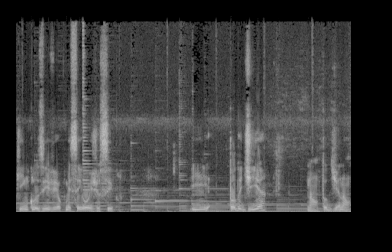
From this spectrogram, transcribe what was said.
que inclusive eu comecei hoje o ciclo. E todo dia não, todo dia não.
